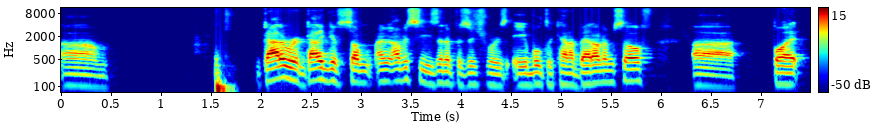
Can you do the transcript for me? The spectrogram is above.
um, gotta gotta give some. I mean, obviously, he's in a position where he's able to kind of bet on himself, uh, but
